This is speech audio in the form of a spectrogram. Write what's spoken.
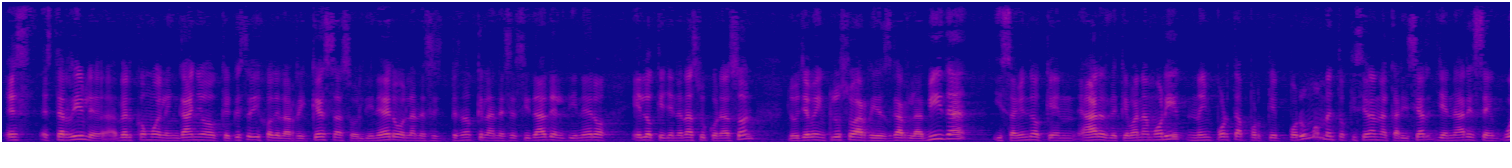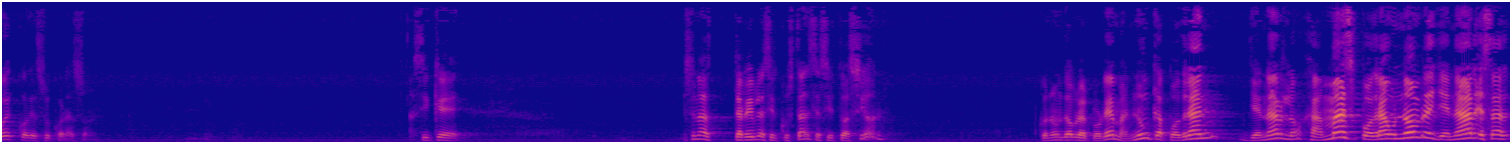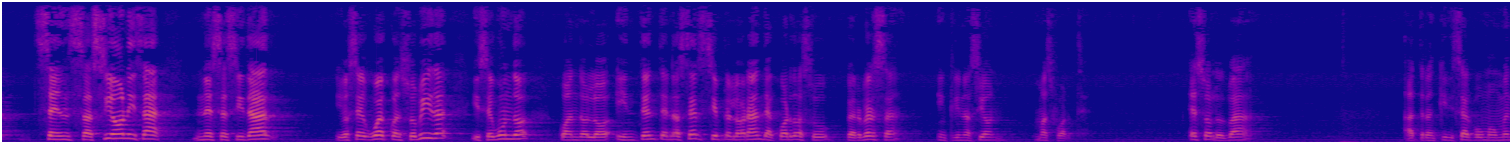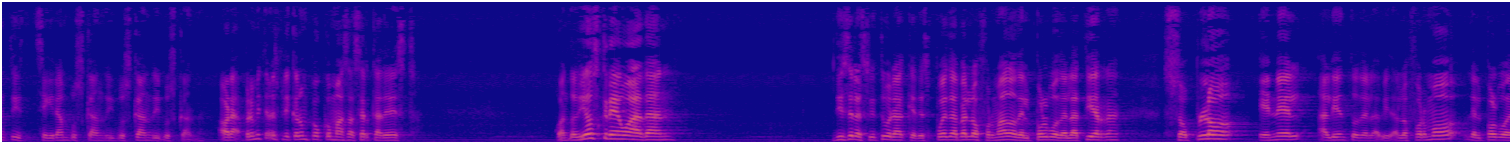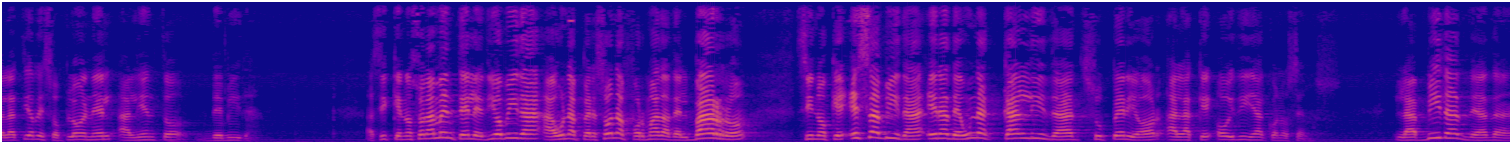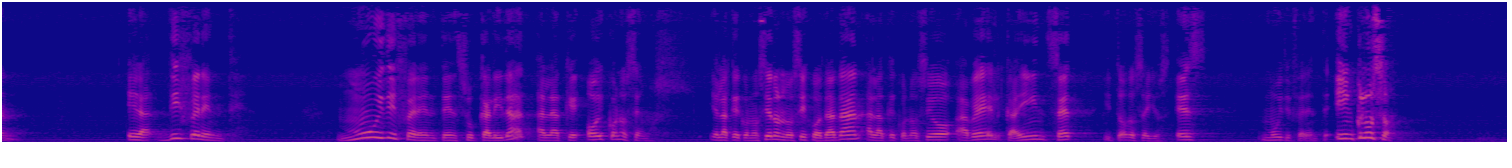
Es, terrible ver cómo el engaño que Cristo dijo de las riquezas o el dinero, la pensando que la necesidad del dinero es lo que llenará su corazón, lo lleva incluso a arriesgar la vida y sabiendo que en aras de que van a morir, no importa porque por un momento quisieran acariciar, llenar ese hueco de su corazón. Así que es una terrible circunstancia, situación, con un doble problema. Nunca podrán llenarlo, jamás podrá un hombre llenar esa sensación, esa necesidad y ese hueco en su vida. Y segundo, cuando lo intenten hacer, siempre lo harán de acuerdo a su perversa inclinación más fuerte. Eso los va a tranquilizar por un momento y seguirán buscando y buscando y buscando. Ahora, permítame explicar un poco más acerca de esto. Cuando Dios creó a Adán, dice la escritura que después de haberlo formado del polvo de la tierra, sopló en él aliento de la vida. Lo formó del polvo de la tierra y sopló en él aliento de vida. Así que no solamente le dio vida a una persona formada del barro, sino que esa vida era de una calidad superior a la que hoy día conocemos. La vida de Adán era diferente, muy diferente en su calidad a la que hoy conocemos, y a la que conocieron los hijos de Adán, a la que conoció Abel, Caín, Set, y todos ellos. Es muy diferente. Incluso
